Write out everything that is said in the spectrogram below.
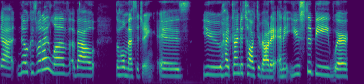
Yeah no because what i love about the whole messaging is you had kind of talked about it and it used to be where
